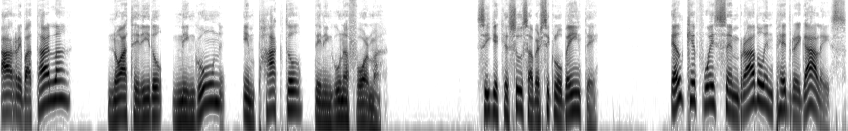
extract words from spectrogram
arrebatarla, no ha tenido ningún impacto de ninguna forma. Sigue Jesús a versículo 20. El que fue sembrado en pedregales,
